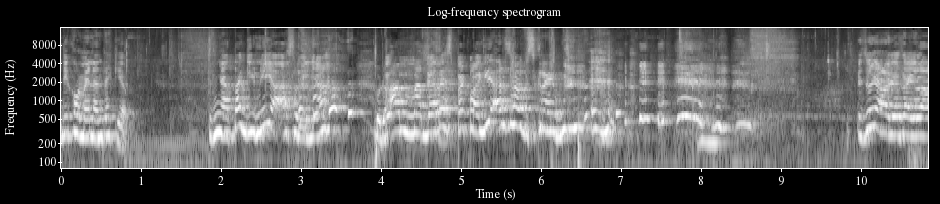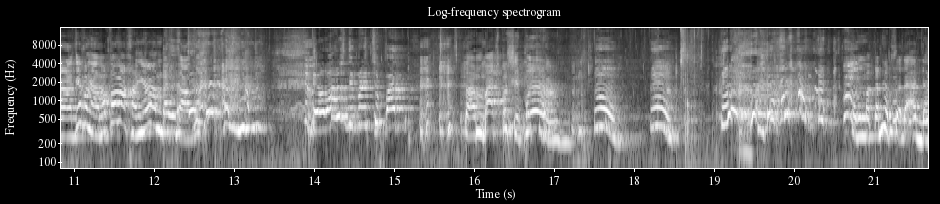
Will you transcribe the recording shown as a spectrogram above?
di komenan teh ya ternyata gini ya aslinya Bodo amat. gak respect lagi unsubscribe itu yang ada tai lalatnya kenapa kok makannya lambat banget Ya Allah harus dipercepat. Lambat kok sih putar. Hmm. Hmm. Kan makan harus ada adab.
